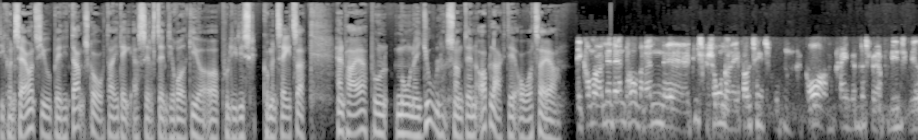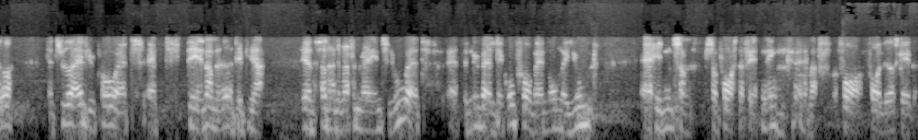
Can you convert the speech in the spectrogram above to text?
de konservative, Benny Damsgaard, der i dag er selvstændig rådgiver og politisk kommentator. Han peger på Mona Jul som den oplagte overtager. Det kommer jo lidt an på, hvordan øh, diskussionerne i folketingsgruppen går omkring, hvem der skal være politisk leder. Det tyder alt jo på, at, at det ender med, at det bliver ja, sådan har det i hvert fald været indtil nu, at, at den nyvalgte gruppeformand, Mona Jul, er hende, som som får stafetten, ikke? eller får, får lederskabet.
